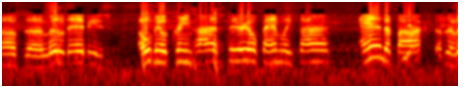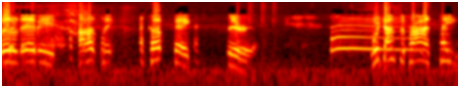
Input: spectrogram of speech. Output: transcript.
of the Little Debbie's oatmeal cream pie cereal, family size, and a box of the Little Debbie cosmic cupcake cereal. Which I'm surprised Tate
